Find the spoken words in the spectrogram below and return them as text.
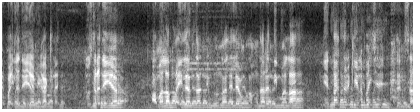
ते पहिलं ध्येय आम्ही गाठलंय. दुसरं ध्येय आम्हाला पहिल्यांदा निवडून आलेल्या आमदारांनी मला नेता तर केलं पाहिजे. त्यांचा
